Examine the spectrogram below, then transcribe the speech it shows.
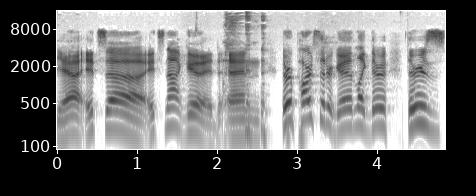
Yeah, it's uh it's not good. And there are parts that are good. Like there there's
